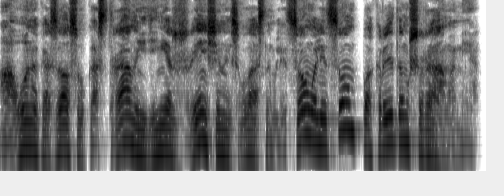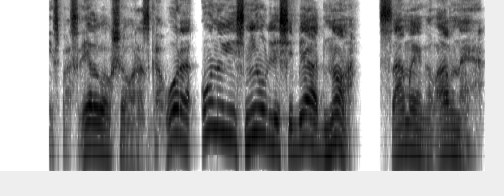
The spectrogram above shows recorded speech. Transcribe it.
а он оказался у костра наедине с женщиной с властным лицом и лицом, покрытым шрамами. Из последовавшего разговора он уяснил для себя одно, самое главное.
